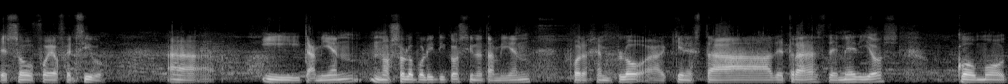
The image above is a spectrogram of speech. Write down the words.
eso fue ofensivo. Ah, y también, no solo políticos, sino también, por ejemplo, a quien está detrás de medios como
